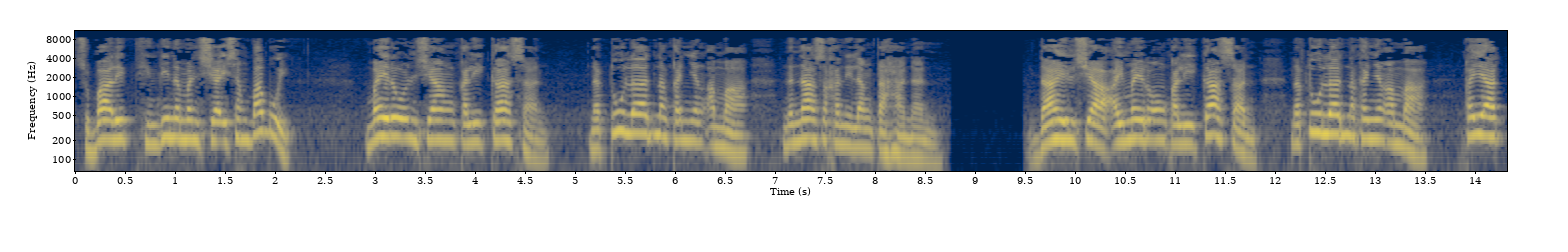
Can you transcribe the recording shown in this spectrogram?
Subalit, hindi naman siya isang baboy. Mayroon siyang kalikasan na tulad ng kanyang ama na nasa kanilang tahanan. Dahil siya ay mayroong kalikasan na tulad ng kanyang ama, kaya't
